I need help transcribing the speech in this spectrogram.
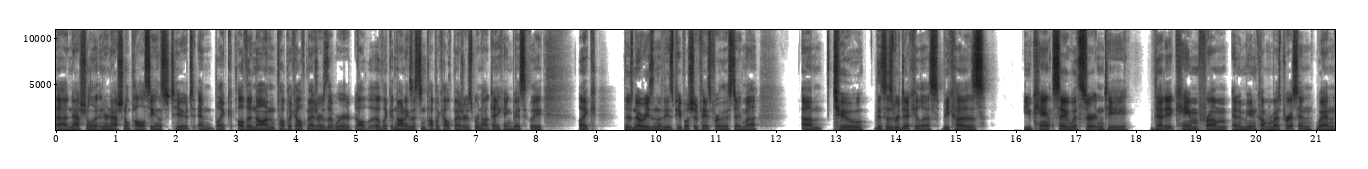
uh, national and international policy institute and like all the non-public health measures that were all like non-existent public health measures we're not taking basically like there's no reason that these people should face further stigma um two this is ridiculous because you can't say with certainty that it came from an immune compromised person when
